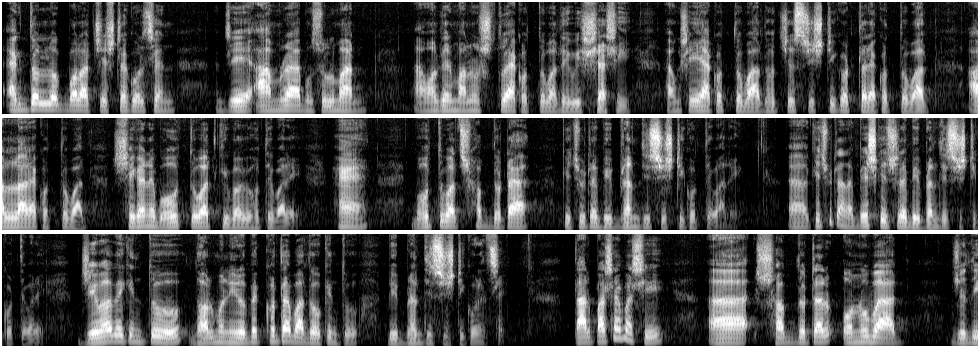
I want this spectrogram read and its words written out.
একদল লোক বলার চেষ্টা করছেন যে আমরা মুসলমান আমাদের মানুষ তো একত্ববাদে বিশ্বাসী এবং সেই একত্ববাদ হচ্ছে সৃষ্টিকর্তার একত্ববাদ আল্লাহর একত্ববাদ। সেখানে বহুত্ববাদ কীভাবে হতে পারে? হ্যাঁ বহুত্ববাদ শব্দটা কিছুটা বিভ্রান্তি সৃষ্টি করতে পারে। কিছুটা না, বেশ কিছুটা বিভ্রান্তি সৃষ্টি করতে পারে। যেভাবে কিন্তু ধর্মনিরপেক্ষতাবাদও কিন্তু বিভ্রান্তি সৃষ্টি করেছে। তার পাশাপাশি শব্দটার অনুবাদ যদি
